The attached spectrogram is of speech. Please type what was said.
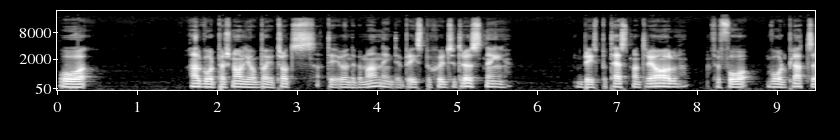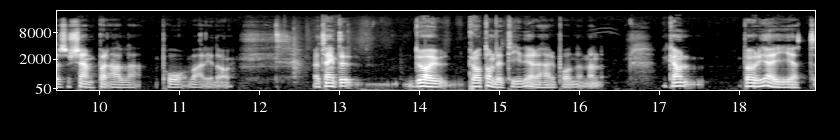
Och all vårdpersonal jobbar ju trots att det är underbemanning, det är brist på skyddsutrustning, brist på testmaterial, för få vårdplatser så kämpar alla på varje dag. Jag tänkte, du har ju pratat om det tidigare här i podden, men vi kan börja i att,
